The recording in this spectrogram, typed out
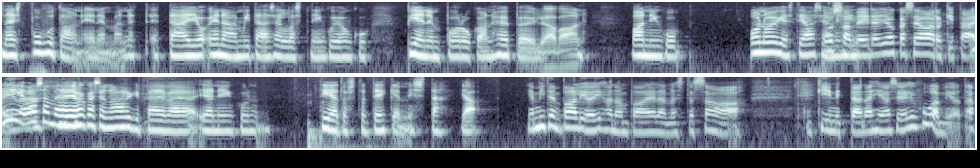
näistä puhutaan enemmän, että, että tämä ei ole enää mitään sellaista niin kuin jonkun pienen porukan höpöilyä, vaan, vaan niin kuin on oikeasti asia. Osa mihin... meidän jokaisen arkipäivää. Niin, osa meidän jokaisen arkipäivää ja, ja niin kuin tietoista tekemistä. Ja, ja miten paljon ihanampaa elämästä saa, kun kiinnittää näihin asioihin huomiota.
